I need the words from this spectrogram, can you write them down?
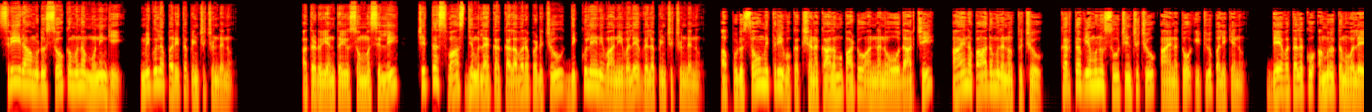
శ్రీరాముడు శోకమున మునింగి మిగుల పరితపించుచుండెను. అతడు ఎంతయు సొమ్మసిల్లి చిత్త స్వాస్థ్యములేక కలవరపడుచూ దిక్కులేని వానివలే విలపించుచుండెను. అప్పుడు సౌమిత్రి ఒక క్షణకాలముపాటు అన్నను ఓదార్చి ఆయన పాదములనొత్తుచూ కర్తవ్యమును సూచించుచూ ఆయనతో ఇట్లు పలికెను. దేవతలకు అమృతమువలే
